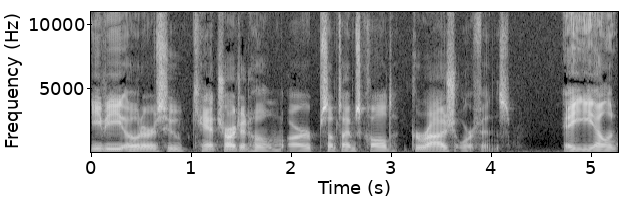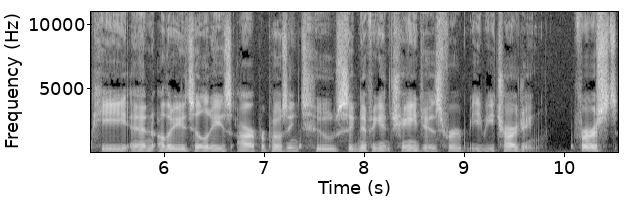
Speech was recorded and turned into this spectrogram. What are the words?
EV owners who can't charge at home are sometimes called garage orphans. AEL&P and other utilities are proposing two significant changes for EV charging. First,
